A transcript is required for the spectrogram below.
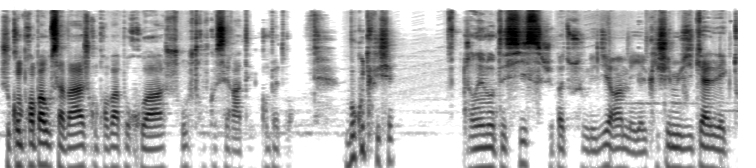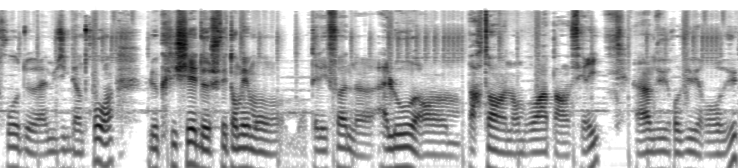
Je comprends pas où ça va, je comprends pas pourquoi, je trouve que c'est raté, complètement. Beaucoup de clichés. J'en ai noté 6, je vais pas tous vous les dire, hein, mais il y a le cliché musical électro de la musique d'intro, hein, le cliché de je fais tomber mon, mon téléphone euh, à l'eau en partant à un endroit par un ferry, hein, vu, revu et revu,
